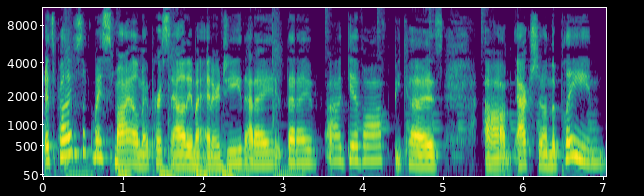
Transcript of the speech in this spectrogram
it's probably just like my smile, my personality, my energy that I that I uh, give off. Because um, actually, on the plane,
